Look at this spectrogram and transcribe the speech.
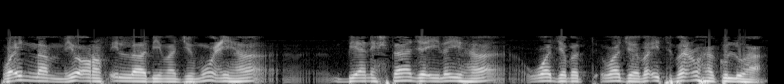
wa in lam yu'raf illa bimajmu'iha bi an ihtaja ilaiha wajabat wajaba itba'uha kulluha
